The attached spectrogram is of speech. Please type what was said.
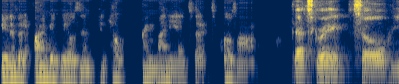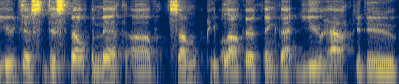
being able to find good deals and, and help bring money in to, to close on. That's great. So you just dispelled the myth of some people out there think that you have to do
